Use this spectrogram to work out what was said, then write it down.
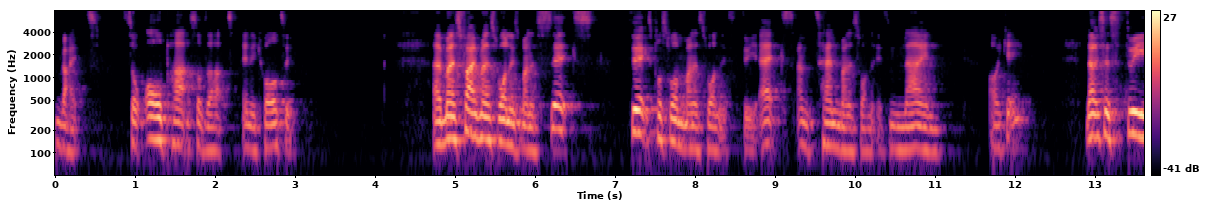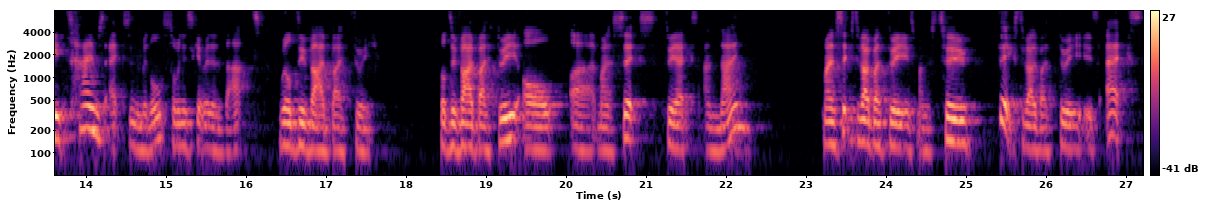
right. So all parts of that inequality. Uh, minus 5 minus 1 is minus 6. 3x plus 1 minus 1 is 3x. And 10 minus 1 is 9. Okay? Now it says 3 times x in the middle, so we need to get rid of that. We'll divide by 3. We'll divide by 3, all uh, minus 6, 3x, and 9. Minus 6 divided by 3 is minus 2. 3x divided by 3 is x.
